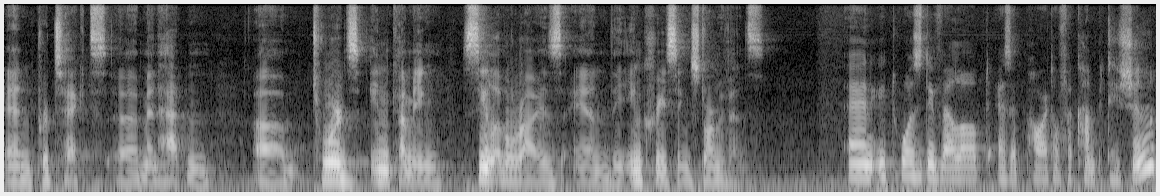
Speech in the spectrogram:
and protect uh, Manhattan um, towards incoming sea level rise and the increasing storm events and it was developed as a part of a competition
